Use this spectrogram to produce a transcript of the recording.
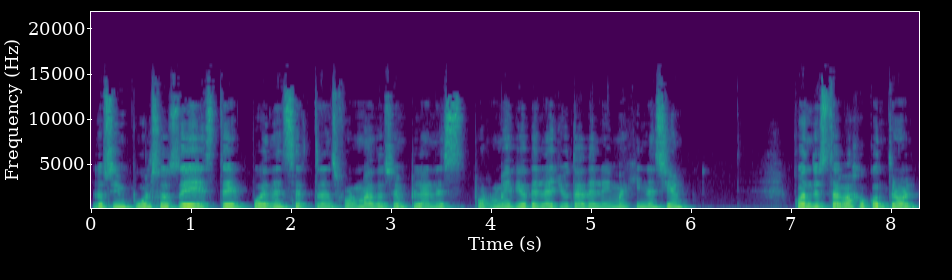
Los impulsos de éste pueden ser transformados en planes por medio de la ayuda de la imaginación. Cuando está bajo control,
